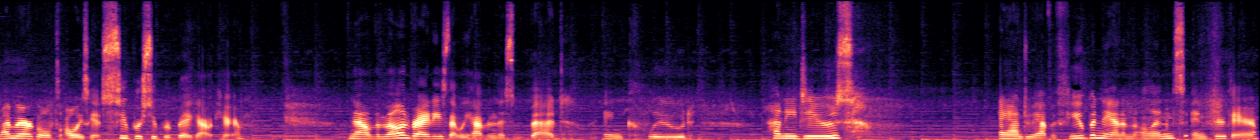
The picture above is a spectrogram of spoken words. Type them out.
My marigolds always get super, super big out here. Now the melon varieties that we have in this bed include honeydews, and we have a few banana melons in through there.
